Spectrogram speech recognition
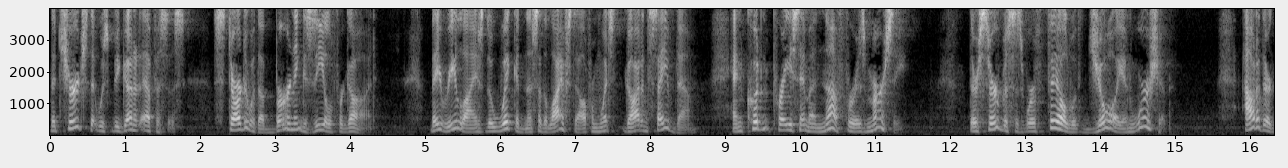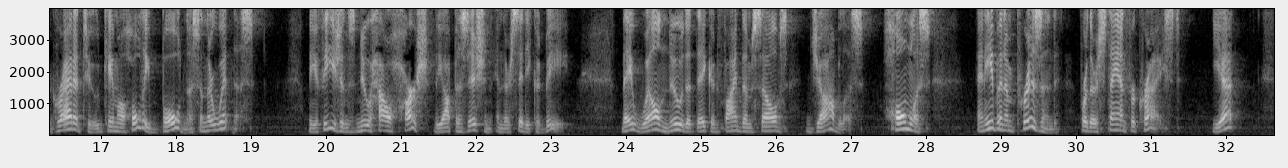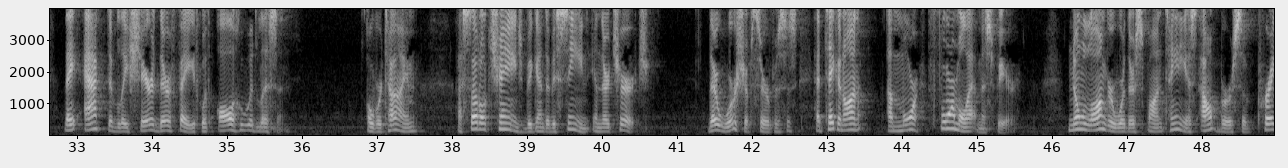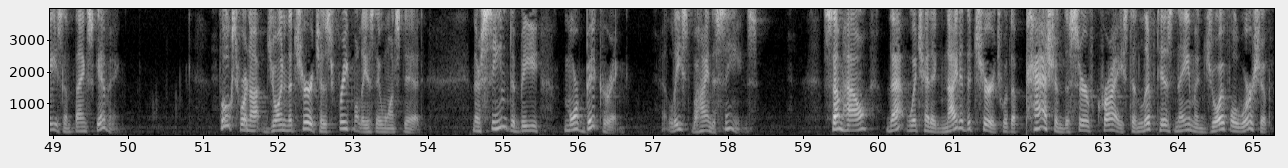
The church that was begun at Ephesus started with a burning zeal for God. They realized the wickedness of the lifestyle from which God had saved them and couldn't praise Him enough for His mercy. Their services were filled with joy and worship. Out of their gratitude came a holy boldness in their witness. The Ephesians knew how harsh the opposition in their city could be. They well knew that they could find themselves jobless, homeless, and even imprisoned for their stand for Christ. Yet, they actively shared their faith with all who would listen. Over time, a subtle change began to be seen in their church. Their worship services had taken on a more formal atmosphere. No longer were there spontaneous outbursts of praise and thanksgiving. Folks were not joining the church as frequently as they once did. There seemed to be more bickering, at least behind the scenes. Somehow, that which had ignited the church with a passion to serve Christ and lift his name in joyful worship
